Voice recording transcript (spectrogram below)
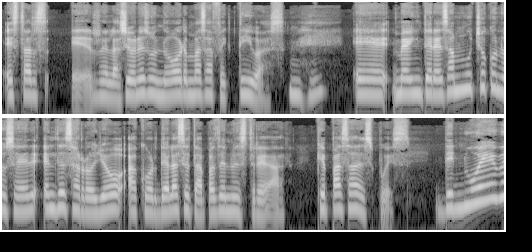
estas eh, relaciones o normas afectivas. Eh, me interesa mucho conocer el desarrollo acorde a las etapas de nuestra edad. ¿Qué pasa después? De 9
